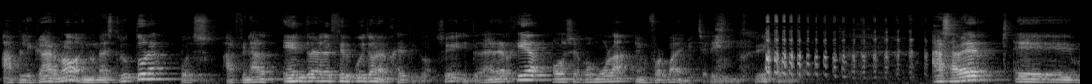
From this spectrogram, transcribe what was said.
aplicar ¿no? en una estructura, pues al final entra en el circuito energético, ¿sí? Y te da energía o se acumula en forma de Michelin, ¿sí? A saber, eh,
